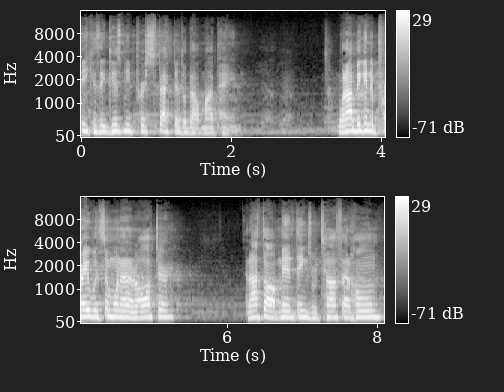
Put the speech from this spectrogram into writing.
Because it gives me perspective about my pain. When I begin to pray with someone at an altar, and I thought, man, things were tough at home,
